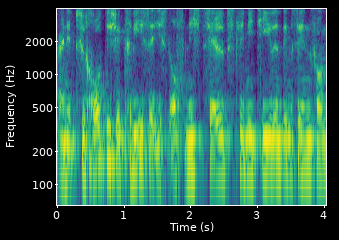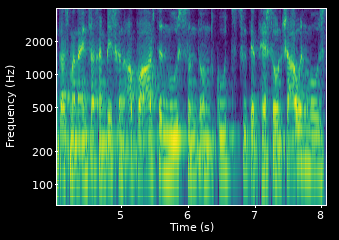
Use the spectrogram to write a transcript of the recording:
eine psychotische Krise ist oft nicht selbstlimitierend im Sinn von, dass man einfach ein bisschen abwarten muss und, und gut zu der Person schauen muss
